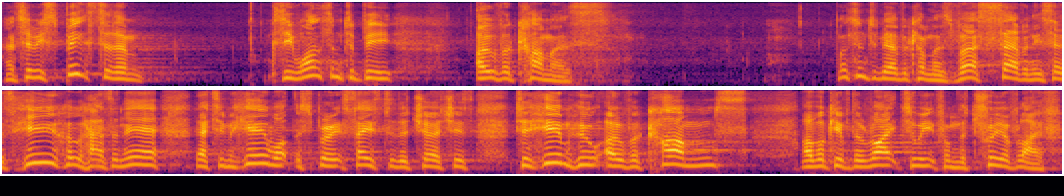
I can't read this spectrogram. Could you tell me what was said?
And so he speaks to them because he wants them to be overcomers. Wants them to be overcomers. Verse 7, he says, He who has an ear, let him hear what the Spirit says to the churches. To him who overcomes, I will give the right to eat from the tree of life,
